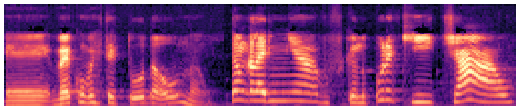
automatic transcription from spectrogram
é, vai converter toda ou não. Então, galerinha, vou ficando por aqui. Tchau!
